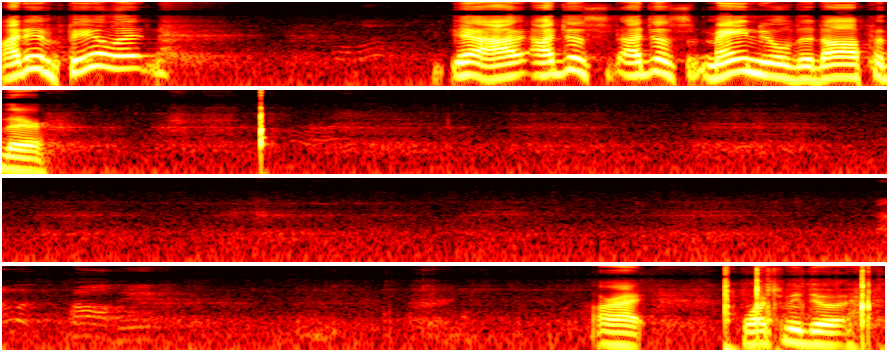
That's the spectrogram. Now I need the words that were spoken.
I didn't feel it. Yeah, I, I just I just manualed it off of there. All right, watch me do it.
